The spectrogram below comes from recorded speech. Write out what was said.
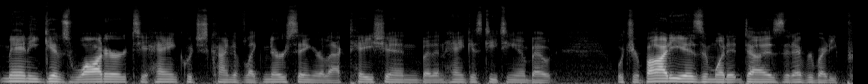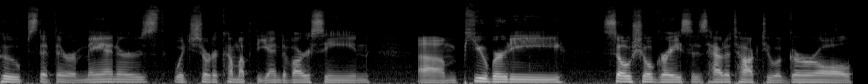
Manny gives water to Hank, which is kind of like nursing or lactation, but then Hank is teaching him about what your body is and what it does, that everybody poops, that there are manners, which sort of come up at the end of our scene. um, puberty, social graces, how to talk to a girl,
